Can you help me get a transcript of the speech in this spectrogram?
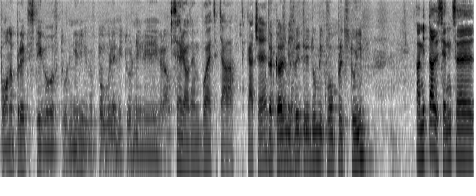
по-напред е стигала в турнири и в по-големи турнири е играл. Сериозен боец е тя, да. Така че... Да кажем две-три думи, какво предстои. Ами тази седмица е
